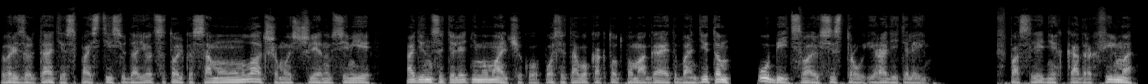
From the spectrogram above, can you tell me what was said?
В результате спастись удается только самому младшему из членов семьи, одиннадцатилетнему мальчику, после того, как тот помогает бандитам убить свою сестру и родителей. В последних кадрах фильма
